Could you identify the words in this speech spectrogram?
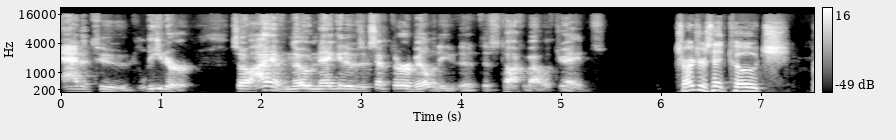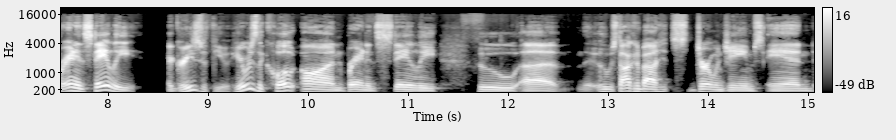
attitude, leader. So I have no negatives except their ability to, to talk about with James. Chargers head coach Brandon Staley agrees with you. Here was the quote on Brandon Staley, who uh, who was talking about Derwin James and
